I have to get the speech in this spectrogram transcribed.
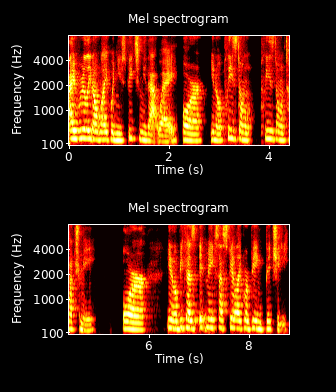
I really don't like when you speak to me that way, or, you know, please don't, please don't touch me, or, you know, because it makes us feel like we're being bitchy.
